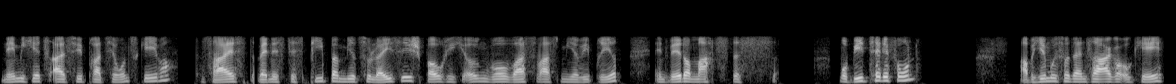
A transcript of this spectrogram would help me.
nehme ich jetzt als Vibrationsgeber das heißt, wenn es das Pieper mir zu leise ist, brauche ich irgendwo was, was mir vibriert. Entweder macht es das Mobiltelefon, aber hier muss man dann sagen, okay,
